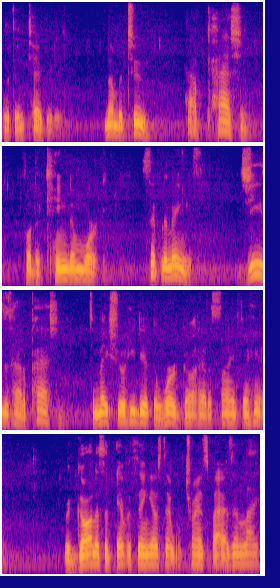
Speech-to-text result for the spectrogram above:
with integrity. Number two, have passion for the kingdom work. Simply means Jesus had a passion to make sure he did the work God had assigned for him regardless of everything else that transpires in life,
